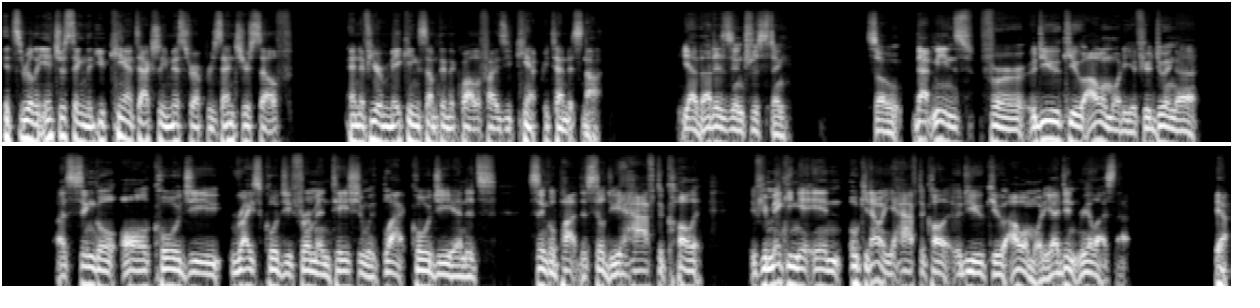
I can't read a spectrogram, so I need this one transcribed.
It's really interesting that you can't actually misrepresent yourself. And if you're making something that qualifies, you can't pretend it's not. Yeah, that is interesting. So that means for Ryukyu Awamori, if you're doing a a single all koji rice koji fermentation with black koji and it's single pot distilled, you have to call it if you're making it in Okinawa, you have to call it Ryukyu Awamori. I didn't realize that. Yeah.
